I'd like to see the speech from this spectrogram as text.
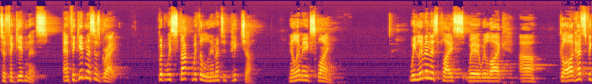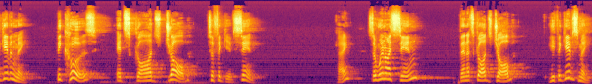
to forgiveness. And forgiveness is great but we're stuck with a limited picture. Now, let me explain. We live in this place where we're like, uh, God has forgiven me because it's God's job to forgive sin. Okay? So when I sin, then it's God's job. He forgives me.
